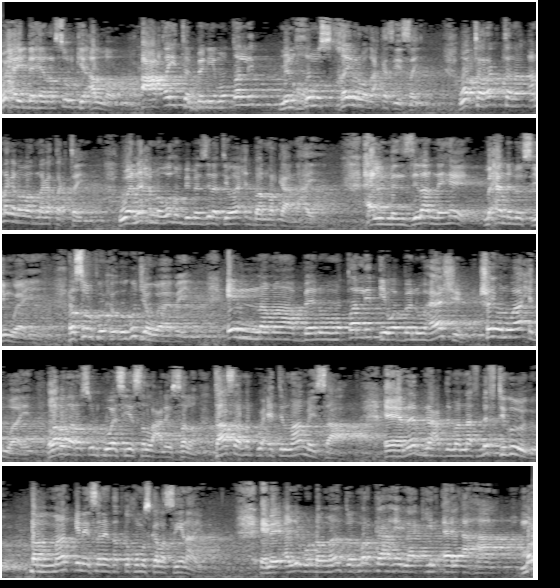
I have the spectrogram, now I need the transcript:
Waxay dhaheen rasuulkii allo actayta bani mualib min khumus khaybar baad wax ka siisay. Wa taragtana annagana waad naga tagtay. Wa naxnu wahum bimansilati waaxid baan markaa nahay. Hal mansilaan nahee maxaana loo siin waayey? Rasuulku wuxuu ugu jawaabay innamaa banuu muطalib iyo wa banuu haashim shayun waaxid waaye. Labada rasuulku waa siiyey sal alla alih wasalam taasaa marka waxay tilmaamaysaa ee reer bini cabdimanaaf laftigoodu dhammaan inaysanan dadka khumuska la siinaayo inay ayagu dhammaantood markaa ahayn laakiin aal ahaan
